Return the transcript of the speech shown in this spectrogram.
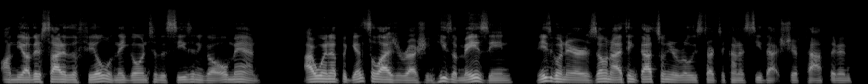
on the other side of the field when they go into the season and go, oh man, I went up against Elijah Rushing. He's amazing. And he's going to Arizona. I think that's when you really start to kind of see that shift happen. And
